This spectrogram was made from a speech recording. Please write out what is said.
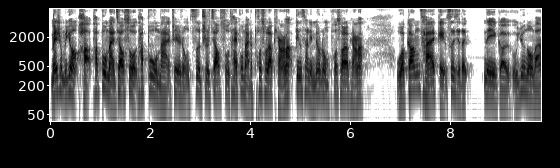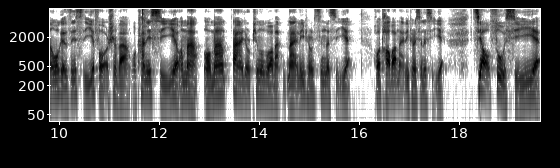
没什么用。好，他不买酵素，他不买这种自制酵素，他也不买这破塑料瓶了。冰箱里没有这种破塑料瓶了。我刚才给自己的那个我运动完，我给自己洗衣服是吧？我看那洗衣液，我妈我妈大概就是拼多多买买了一瓶新的洗衣液，或淘宝买了一瓶新的洗衣液，酵素洗衣液。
